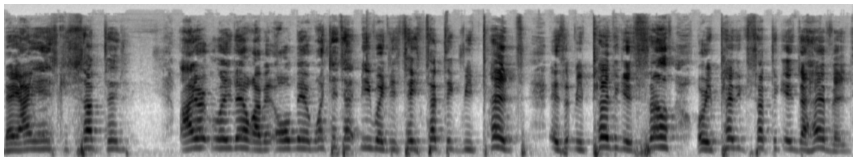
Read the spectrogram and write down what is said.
May I ask you something? I don't really know. I'm an old man. What does that mean when you say something repent? Is it repenting itself or repenting something in the heavens?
